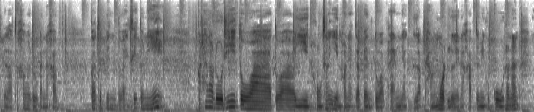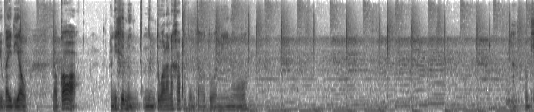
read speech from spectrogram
เดี๋ยวเราจะเข้ามาดูกันนะครับ ก็จะเป็นตัว Axis ตัวนี้ ก็ถ้าเราดูที่ตัวตัวยีนโครงสร้างยีนเขาเนี่ยจะเป็นตัวแพลนเนี่ยเกือบทั้งหมดเลยนะครับ จะมีกุกูเท่านั้นอยู่ใบเดียว แล้วก็อันนี้คือหนึ่งหนึ่งตัวแล้วนะครับ ถ้าผมจะเอาตัวนี้เนาะโอเค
